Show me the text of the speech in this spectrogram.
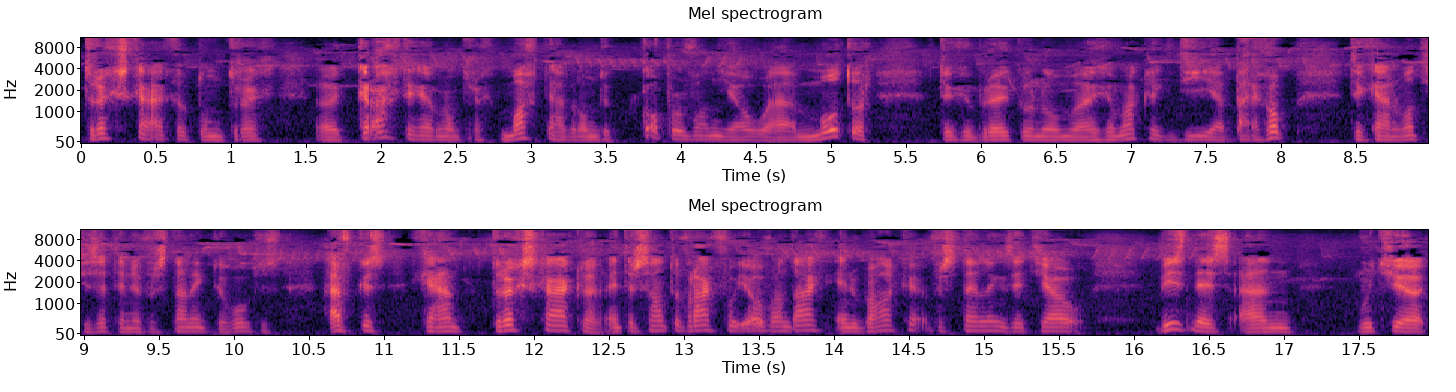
terugschakelt om terug kracht te hebben, om terug macht te hebben, om de koppel van jouw motor te gebruiken om uh, gemakkelijk die uh, bergop te gaan, want je zit in een versnelling te hoog. Dus even gaan terugschakelen. Interessante vraag voor jou vandaag. In welke versnelling zit jouw business? En moet je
